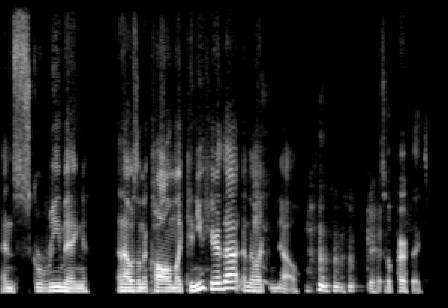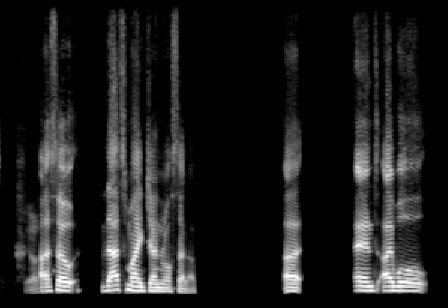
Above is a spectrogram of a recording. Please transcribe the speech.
and screaming and i was on a call i'm like can you hear that and they're like no so perfect yeah. Uh, so that's my general setup. Uh, and I will,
